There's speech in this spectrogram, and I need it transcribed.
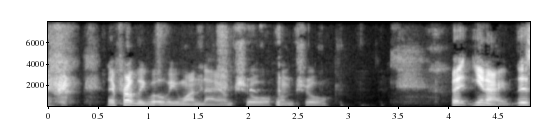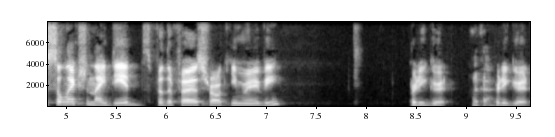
They probably will be one day. I'm sure. I'm sure. But you know, the selection they did for the first Rocky movie, pretty good. Okay. Pretty good.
